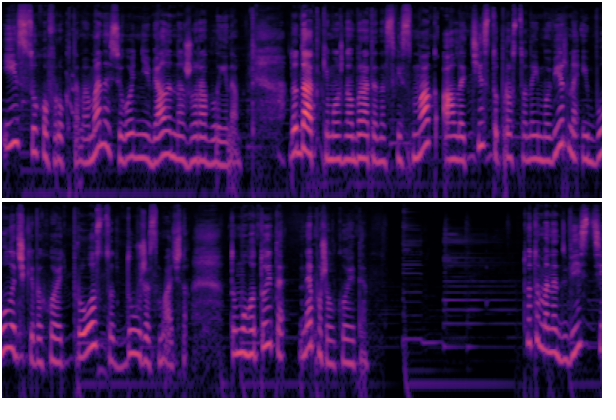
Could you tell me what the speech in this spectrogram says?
і з сухофруктами. У мене сьогодні вялена журавлина. Додатки можна обирати на свій смак, але тісто просто неймовірне і булочки виходять просто дуже смачно. Тому готуйте, не пожалкуєте. Тут у мене 200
